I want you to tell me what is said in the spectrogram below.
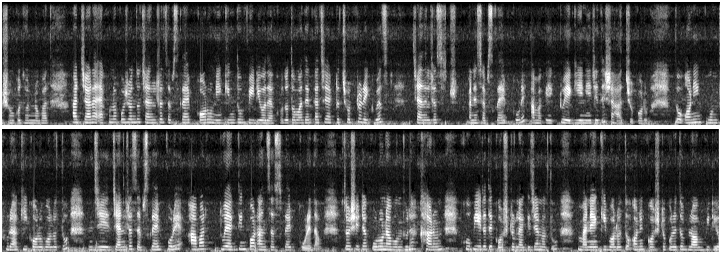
অসংখ্য ধন্যবাদ। আর যারা এখনও পর্যন্ত চ্যানেলটা সাবস্ক্রাইব করোনি, কিন্তু ভিডিও দেখো, তো তোমাদের কাছে একটা ছোট্ট রিকোয়েস্ট চ্যানেলটা মানে সাবস্ক্রাইব করে আমাকে একটু এগিয়ে নিয়ে যেতে সাহায্য করো। তো অনেক বন্ধুরা কি করো বলো তো? যে চ্যানেলটা সাবস্ক্রাইব করে আবার দু একদিন পর আনসাবস্ক্রাইব করে দাও। তো সেটা করো না বন্ধুরা, কারণ খুবই এটাতে কষ্ট লাগে জানো তো। মানে কি বলো তো, অনেক কষ্ট করে তো ব্লগ ভিডিও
